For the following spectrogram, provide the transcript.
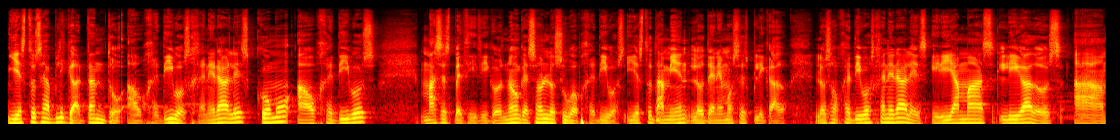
Y esto se aplica tanto a objetivos generales como a objetivos más específicos, ¿no? Que son los subobjetivos. Y esto también lo tenemos explicado. Los objetivos generales irían más ligados a,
